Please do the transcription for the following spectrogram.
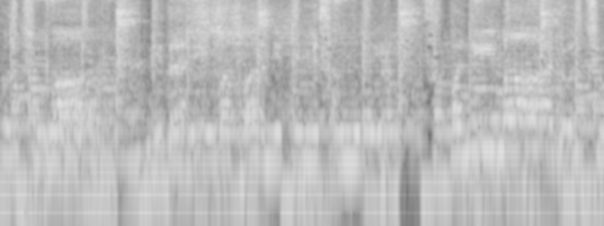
भुल्छु म निधरीमा पनि तिमीसँगै सपनीमा डुल्छु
